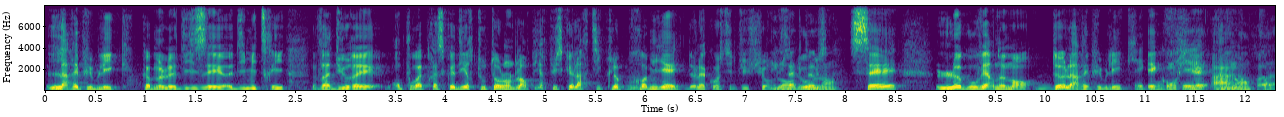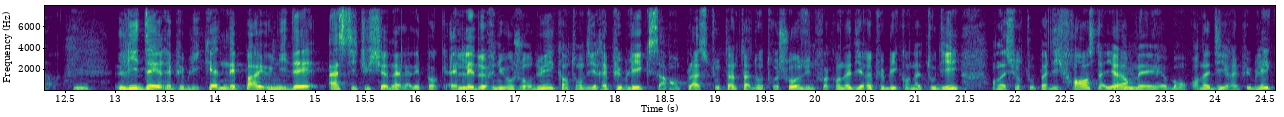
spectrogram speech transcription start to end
La République, comme le disait euh, Dimitri, va durer, on pourrait presque dire tout au long de l'Empire, puisque l'article premier de la Constitution de l'an 12, c'est le gouvernement de la République est, confié, à un, empereur. Hmm. L'idée républicaine n'est pas une idée institutionnelle à l'époque. Elle l'est devenue aujourd'hui. Quand on dit République, ça remplace tout un tas d'autres choses. Une fois qu'on a dit République, on a tout dit. On n'a surtout pas dit France d'ailleurs, hmm. mais bon, on a dit République.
